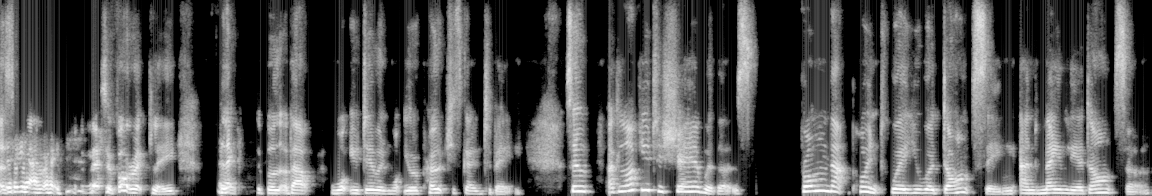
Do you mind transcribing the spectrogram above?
as yeah, right. metaphorically right. flexible about what you do and what your approach is going to be so i'd love you to share with us from that point where you were dancing and mainly a dancer,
